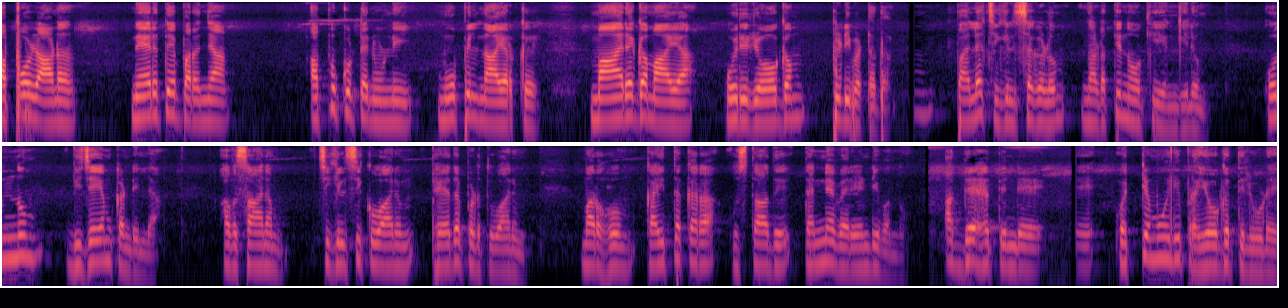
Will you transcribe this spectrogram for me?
അപ്പോഴാണ് നേരത്തെ പറഞ്ഞ അപ്പുക്കുട്ടനുണ്ണി മൂപ്പിൽ നായർക്ക് മാരകമായ ഒരു രോഗം പിടിപെട്ടത്. പല ചികിത്സകളും നടത്തി നോക്കിയെങ്കിലും ഒന്നും വിജയം കണ്ടില്ല. അവസാനം ചികിത്സിക്കുവാനും ഭേദപ്പെടുത്തുവാനും മർഹൂം കൈത്തക്കറ ഉസ്താദ് തന്നെ വരേണ്ടി വന്നു. അദ്ദേഹത്തിന്റെ ഒറ്റമൂലി പ്രയോഗത്തിലൂടെ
